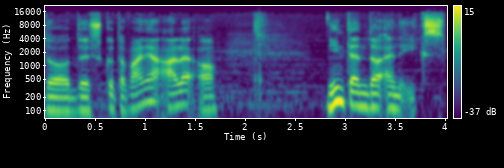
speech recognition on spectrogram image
do dyskutowania, ale o Nintendo NX.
